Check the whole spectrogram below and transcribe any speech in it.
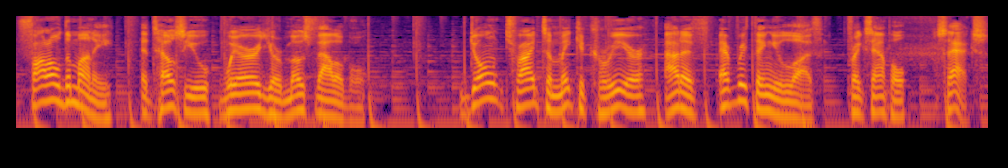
Follow the money, it tells you where you're most valuable. Don't try to make a career out of everything you love for example, sex.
